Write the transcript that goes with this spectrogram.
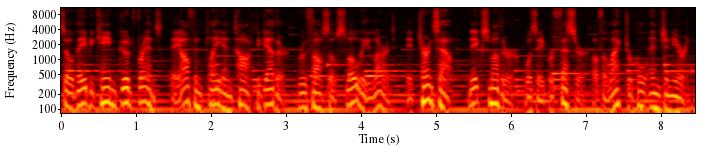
so they became good friends. They often played and talked together. Ruth also slowly learned. It turns out, Nick's mother was a professor of electrical engineering.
